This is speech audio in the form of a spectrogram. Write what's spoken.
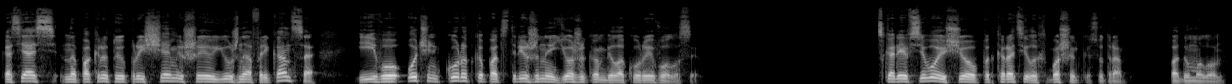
косясь на покрытую прыщами шею южноафриканца и его очень коротко подстриженные ежиком белокурые волосы. Скорее всего, еще подкоротил их машинкой с утра, — подумал он.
